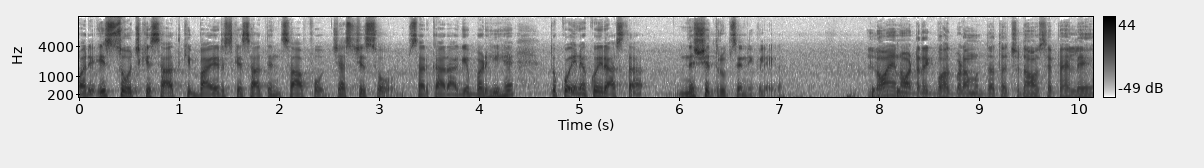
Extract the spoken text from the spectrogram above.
और इस सोच के साथ कि बायर्स के साथ इंसाफ हो जस्टिस हो सरकार आगे बढ़ी है तो कोई ना कोई रास्ता निश्चित रूप से निकलेगा। लॉ एंड ऑर्डर एक बहुत बड़ा मुद्दा था। चुनाव से पहले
